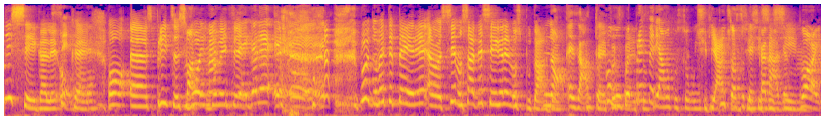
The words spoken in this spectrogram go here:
di segale, segale. ok. Oh, eh, Spritz, se Mo, voi dovete... segale e- e- voi dovete bere, allora se non sa di segale lo sputate. No, esatto. Ok, Comunque perfetto. preferiamo questo whisky piace, piuttosto sì, che sì, il Canadian. sì. Poi,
